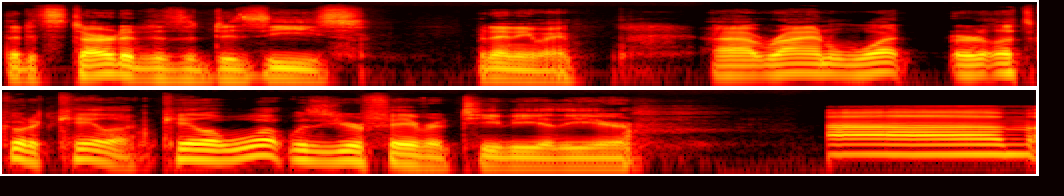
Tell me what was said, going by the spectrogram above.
that it started as a disease. But anyway, uh, Ryan, what? Or let's go to Kayla. Kayla, what was your favorite TV of the year? Um.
